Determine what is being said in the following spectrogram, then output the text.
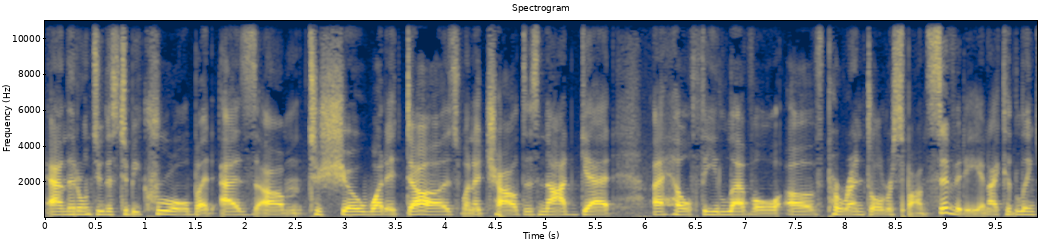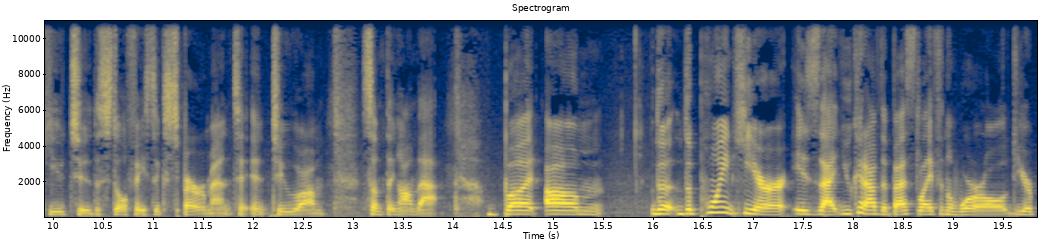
And they don't do this to be cruel, but as um, to show what it does when a child does not get a healthy level of parental responsivity. And I could link you to the still face experiment to, to um, something on that. But um, the the point here is that you could have the best life in the world. You're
